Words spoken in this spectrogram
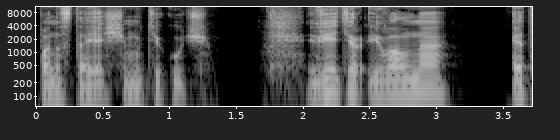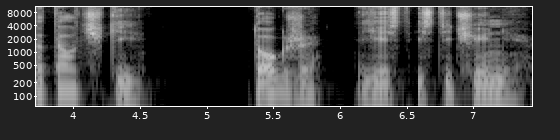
по-настоящему текуч. Ветер и волна — это толчки. Ток же есть истечение.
